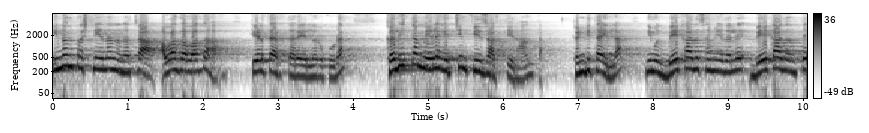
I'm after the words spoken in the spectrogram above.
ಇನ್ನೊಂದು ಪ್ರಶ್ನೆಯನ್ನು ನನ್ನ ಹತ್ರ ಅವಾಗವಾಗ ಅವಾಗ ಕೇಳ್ತಾ ಇರ್ತಾರೆ ಎಲ್ಲರೂ ಕೂಡ, ಕಲಿತ ಮೇಲೆ ಹೆಚ್ಚಿನ ಫೀಸ್ ಹಾಕ್ತೀರಾ ಅಂತ. ಖಂಡಿತ ಇಲ್ಲ. ನಿಮಗೆ ಬೇಕಾದ ಸಮಯದಲ್ಲೇ ಬೇಕಾದಂತೆ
